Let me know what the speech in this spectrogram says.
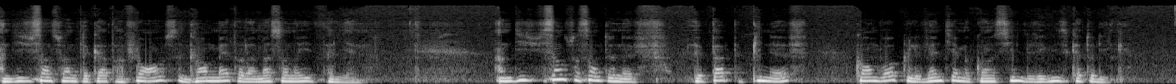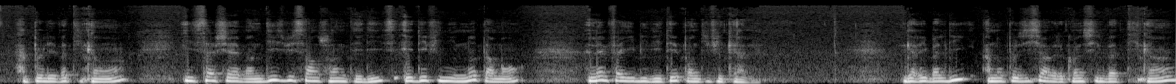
en 1864 à Florence, grand maître de la maçonnerie italienne. En 1869, le pape Pie IX convoque le 20e concile de l'Église catholique. Appelé Vatican I, il s'achève en 1870 et définit notamment l'infaillibilité pontificale. Garibaldi, en opposition avec le Concile Vatican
